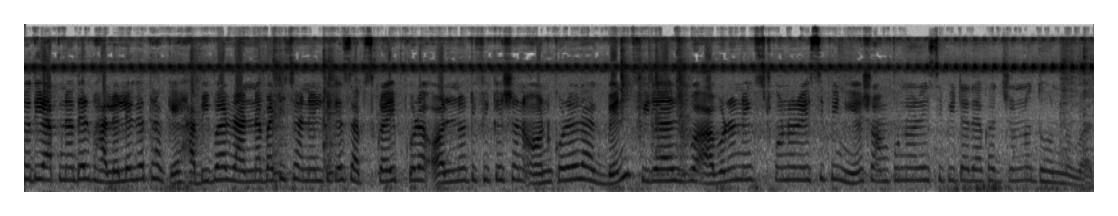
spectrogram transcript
যদি আপনাদের ভালো লেগে থাকে, হাবিবার রান্নাবাটি চ্যানেলটিকে সাবস্ক্রাইব করে অল নোটিফিকেশন অন করে রাখবেন। ফিরে আসব আবারও নেক্সট কোনো রেসিপি নিয়ে। সম্পূর্ণ রেসিপিটা দেখার জন্য ধন্যবাদ।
